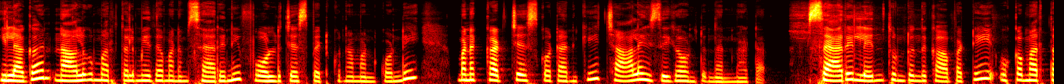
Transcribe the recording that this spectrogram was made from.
ఇలాగా నాలుగు మరతల మీద మనం శారీని ఫోల్డ్ చేసి పెట్టుకున్నాం అనుకోండి మనకు కట్ చేసుకోవటానికి చాలా ఈజీగా ఉంటుందన్నమాట. శారీ లెంత్ ఉంటుంది కాబట్టి ఒక మర్త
